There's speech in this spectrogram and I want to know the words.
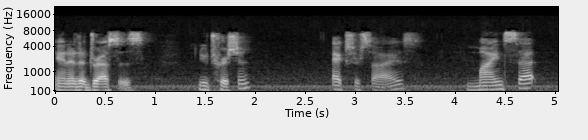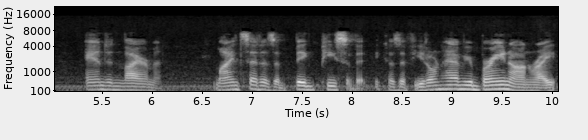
And it addresses nutrition, exercise, mindset, and environment. Mindset is a big piece of it because if you don't have your brain on right,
